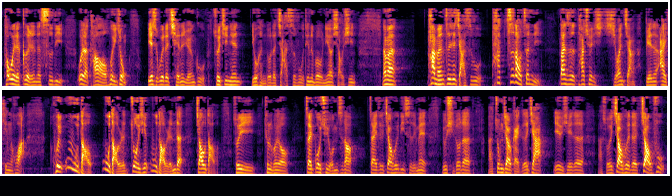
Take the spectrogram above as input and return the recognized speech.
他为了个人的私利，为了讨好会众，也是为了钱的缘故，所以今天有很多的假师傅，听众朋友你要小心。那么他们这些假师傅，他知道真理，但是他却喜欢讲别人爱听的话，会误导误导人，做一些误导人的教导。所以听众朋友，在过去我们知道。在这个教会历史里面，有许多的啊宗教改革家，也有一些的啊所谓教会的教父。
